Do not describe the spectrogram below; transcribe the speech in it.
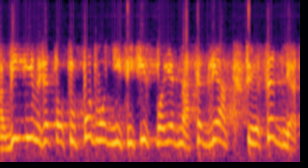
a vidím, že to sú podvodníci číslo jedna, sedliac, to je sedliač.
